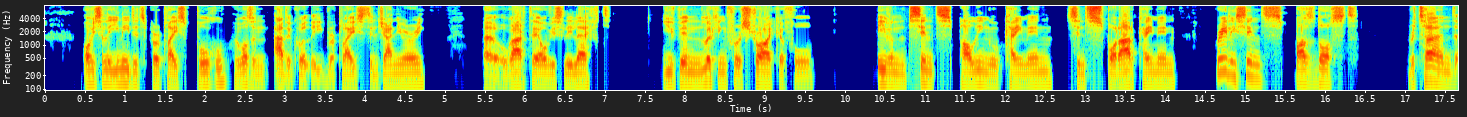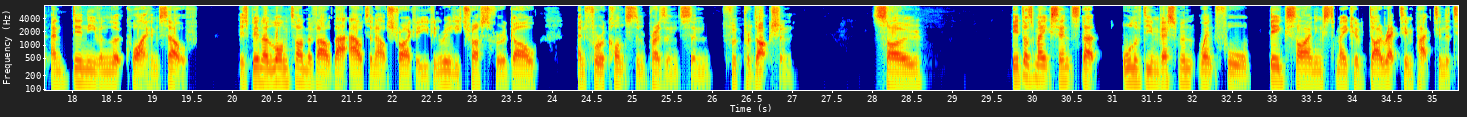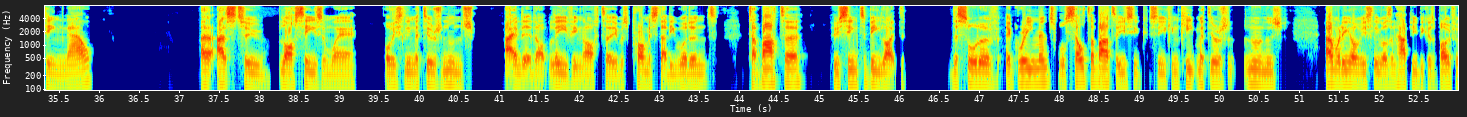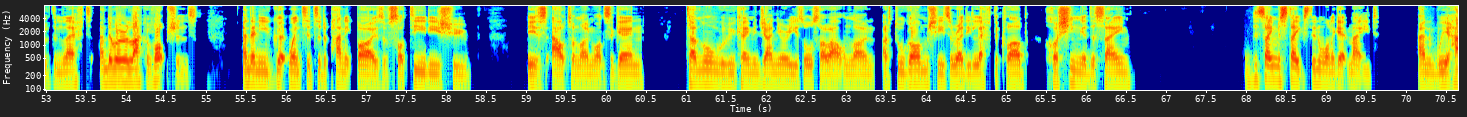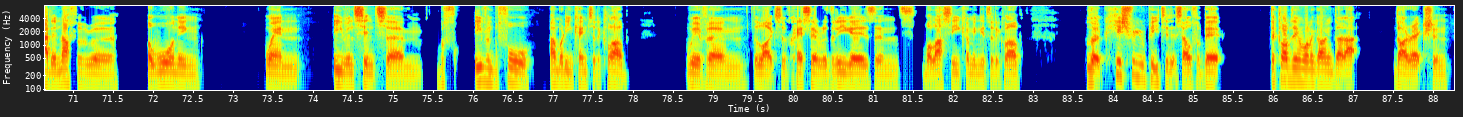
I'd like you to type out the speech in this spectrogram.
Obviously, you needed to replace Porro, who wasn't adequately replaced in January. Uh, Ugarte obviously left. You've been looking for a striker for even since Paulinho came in, since Sporar came in, really since Bas Dost returned and didn't even look quite himself. It's been a long time without that out and out striker you can really trust for a goal and for a constant presence and for production. So it does make sense that all of the investment went for big signings to make a direct impact in the team now, uh, as to last season where obviously Mateus Nunes ended up leaving after it was promised that he wouldn't. Tabata, who seemed to be like the, the sort of agreement, will sell Tabata so you can keep Mateus Nunes he obviously wasn't happy because both of them left, and there were a lack of options. And then you get, went into the panic buys of Sotiris, who is out on loan once again. Tanlongo, who came in January, is also out on loan. Artur Gomes, he's already left the club. Rochinha, the same. The same mistakes didn't want to get made. And we had enough of a, a warning when, even since, um, before, even before Amorim came to the club, with um, the likes of Jesse Rodriguez and Bolasie coming into the club. Look, history repeated itself a bit. The club didn't want to go in that direction,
